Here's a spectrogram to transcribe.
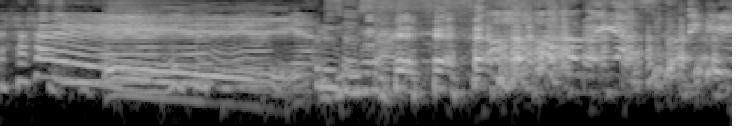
Hey. Yeah, I'm so sorry. Uh, but yeah, so the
